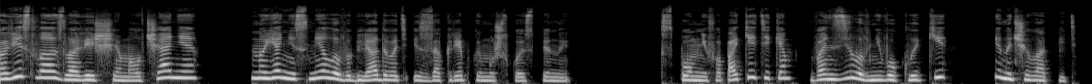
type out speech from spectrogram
Повисло зловещее молчание, но я не смела выглядывать из-за крепкой мужской спины. Вспомнив о пакетике, вонзила в него клыки и начала пить.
